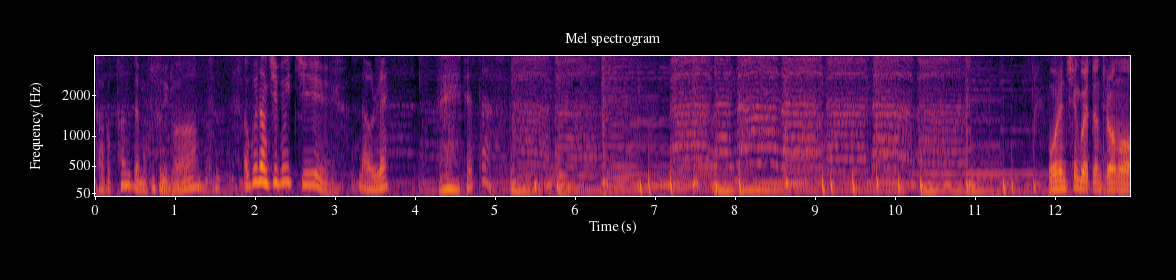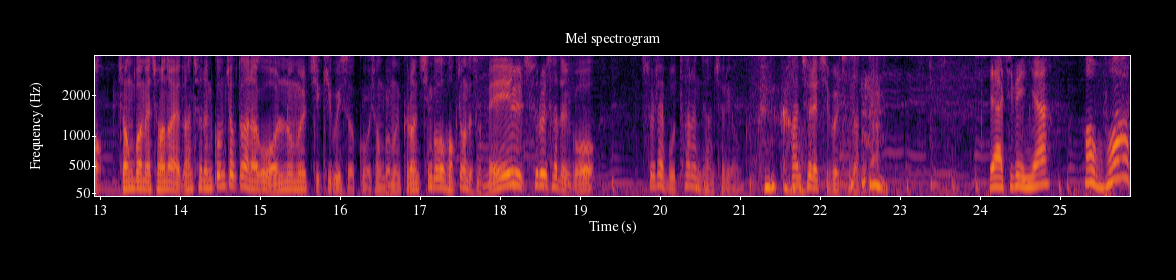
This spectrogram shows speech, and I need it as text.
다급한데 목소리가. 아, 그냥 집에 있지. 나올래? 에이, 됐다. 오랜 친구였던 드러머 정범의 전화에도 한철은 꿈쩍도 안 하고 원룸을 지키고 있었고 정범은 그런 친구가 걱정돼서 매일 술을 사들고 술 잘 못하는데 한철이요. 한철의 집을 찾았다. 야 집에 있냐? 아, 와,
